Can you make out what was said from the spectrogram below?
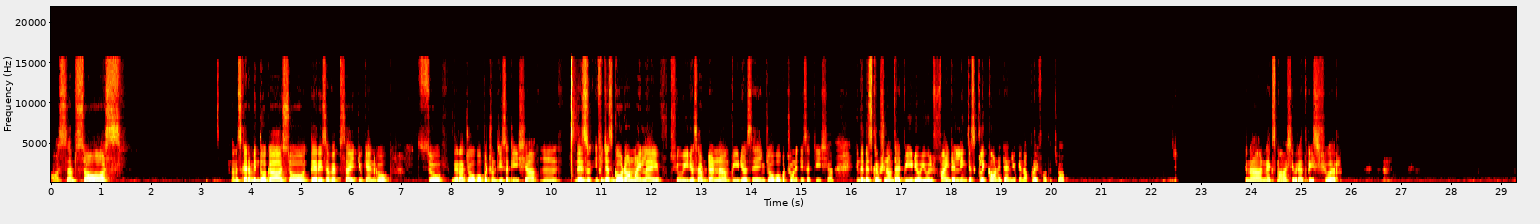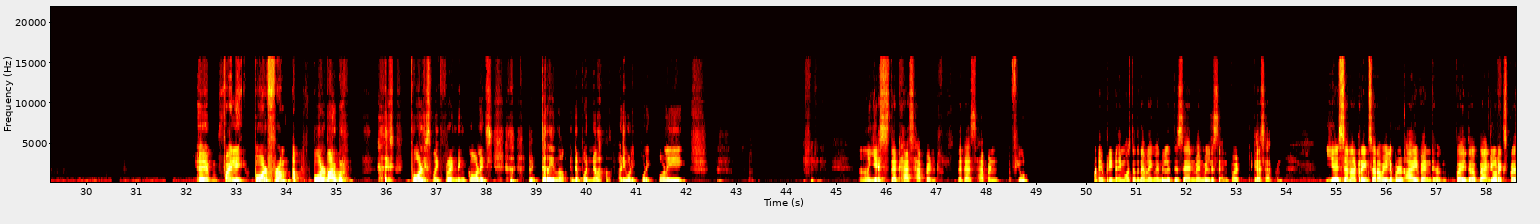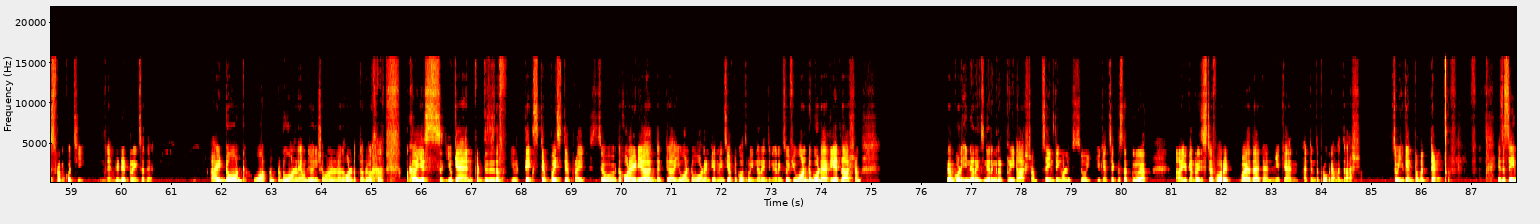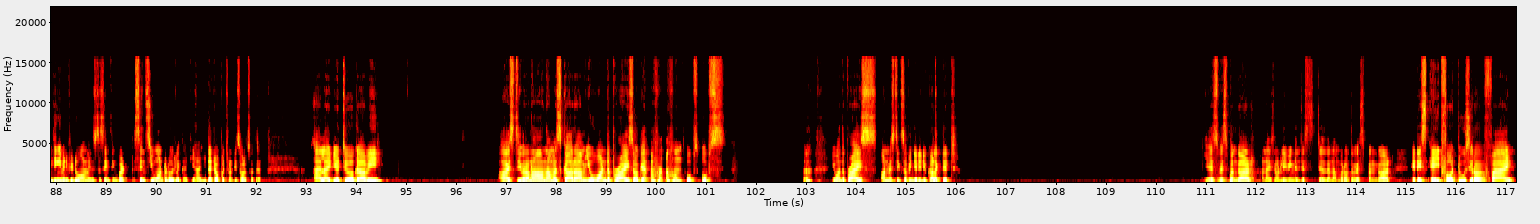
Awesome sauce. Namaskaram Binduaka. So there is a website you can go. So there are job opportunities at Isha. Mm, there's if you just go down my live, few videos I've done a video saying job opportunities at Isha. In the description of that video, you will find a link. Just click on it and you can apply for the job. Nah, next Mahashivratri is sure. Hey, finally, Paul from uh, Paul Barber. Paul is my friend in college ട്വിറ്ററിൽ നിന്നോ എന്റെ പൊന്നോ. അടിപൊളി. പൊളി പൊളി. Yes that has happened that has happened few not every time most of the time like when will this end when will this end but it has happened yes and our trains are available i went by the bangalore express from kochi everyday trains are there I don't want to do online. I want to join Isha Online hold up the okay, yes, you can, but this is the you take step by step, right? So the whole idea that uh, you want to volunteer means you have to go through inner engineering. So if you want to go directly at the ashram, I'm called Inner Engineering Retreat Ashram. Same thing only. So you can check the Sadhguru app. Uh, you can register for it via that, and you can attend the program at the ashram. So you can to the depth. It's the same thing. Even if you do online it's the same thing. But since you want to do it like that yeah that opportunity is also there. I like you too kavi. Hi stevrana namaskaram. You won the prize okay? Oops oops. You won the prize. On mystics of india did you collect it yes west bengal and is not leaving i'll just tell the number of the west bengal it is 84205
